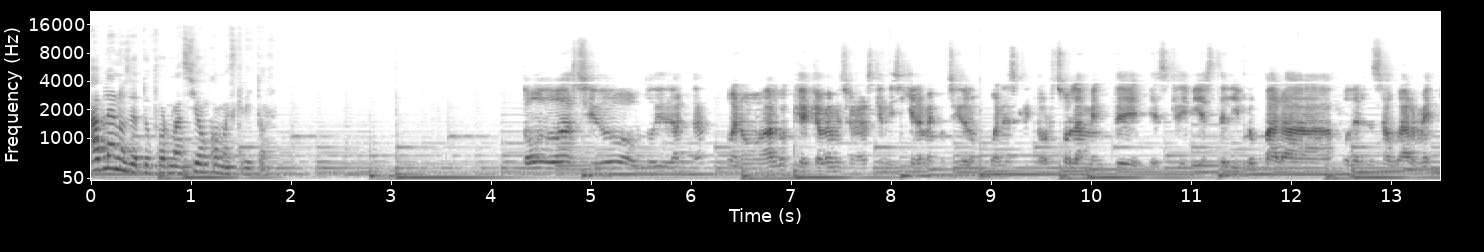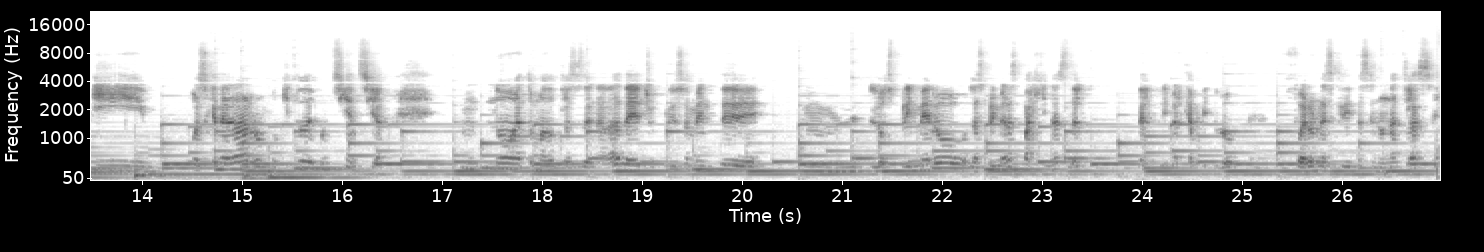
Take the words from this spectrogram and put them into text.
Háblanos de tu formación como escritor. Todo ha sido autodidacta. Bueno, algo que cabe mencionar es que ni siquiera me considero un buen escritor, solamente escribí este libro para poder desahogarme y pues generar un poquito de conciencia. No he tomado clases de nada, de hecho, curiosamente, mm, los primero, las primeras páginas del, del primer capítulo fueron escritas en una clase.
